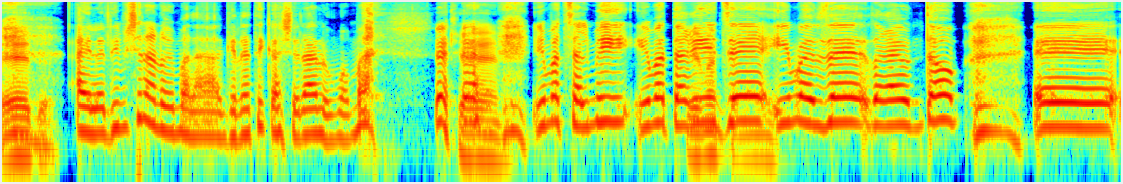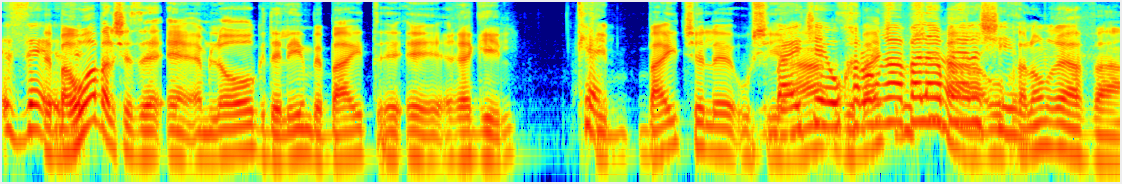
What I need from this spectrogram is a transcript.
אה. הילדים שלנו הם על הגנטיקה שלנו ממש. כן. אמא צלמי, אמא תראי את זה. אמא זה, זה רעיון טוב. אה, זה ברור אבל שזה, אה, הם לא גדלים בבית רגיל. כן. כי בית של אה, אושייה, בית שהוא חלון בית ראווה להרבה אושייה, אנשים. הוא חלון ראווה.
